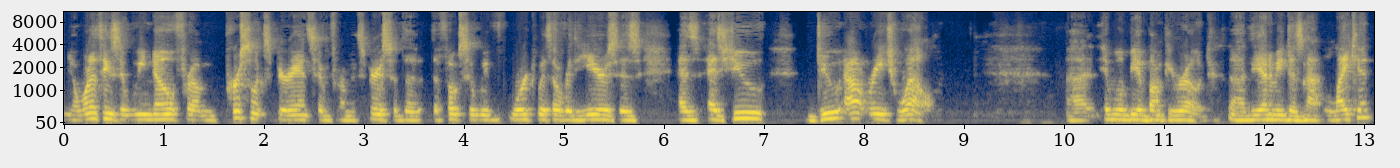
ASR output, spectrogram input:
you know, one of the things that we know from personal experience and from experience with the, the folks that we've worked with over the years is as, as you do outreach well, uh, it will be a bumpy road. Uh, the enemy does not like it.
